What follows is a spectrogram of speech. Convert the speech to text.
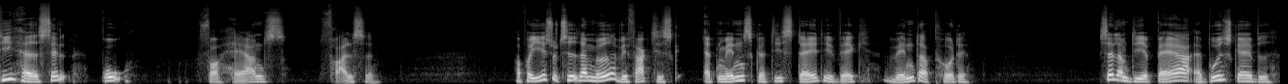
De havde selv brug for Herrens frelse. Og på Jesu tid, der møder vi faktisk at mennesker de stadig væk venter på det. Selvom de er bærer af budskabet,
